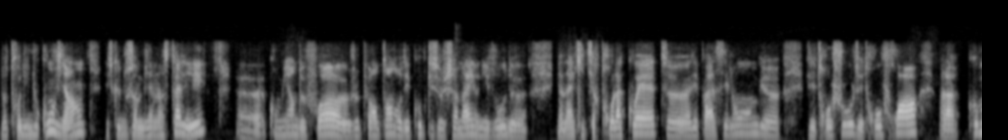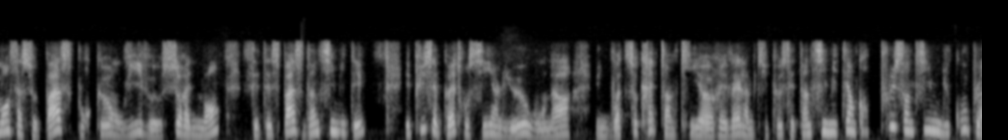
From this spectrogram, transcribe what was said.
notre lit nous convient, est-ce que nous sommes bien installés, combien de fois je peux entendre des couples qui se chamaillent au niveau de, il y en a un qui tire trop la couette, elle n'est pas assez longue, j'ai trop chaud, j'ai trop froid. Voilà, comment ça se passe pour qu'on vive sereinement cet espace d'intimité? Et puis, ça peut être aussi un lieu où on a une boîte secrète hein, qui euh, révèle un petit peu cette intimité encore plus intime du couple,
